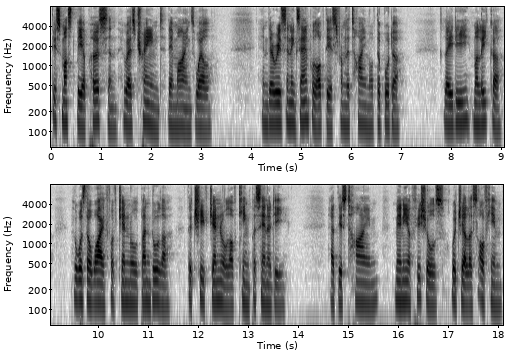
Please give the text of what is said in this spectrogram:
This must be a person who has trained their minds well. And there is an example of this from the time of the Buddha. Lady Malika, who was the wife of General Bandula, the chief general of King Pasenadi. At this time, many officials were jealous of him,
